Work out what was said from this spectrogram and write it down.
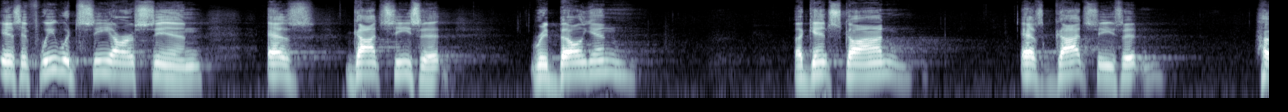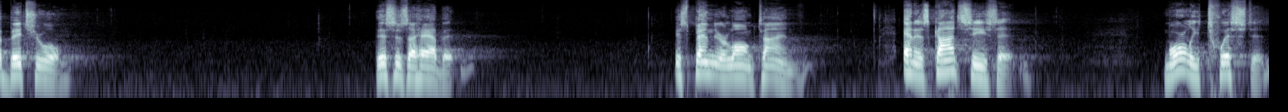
is if we would see our sin as God sees it rebellion, against God as God sees it, habitual. This is a habit. It's been there a long time. And as God sees it, morally twisted.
